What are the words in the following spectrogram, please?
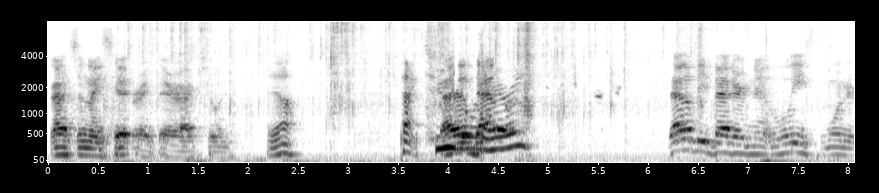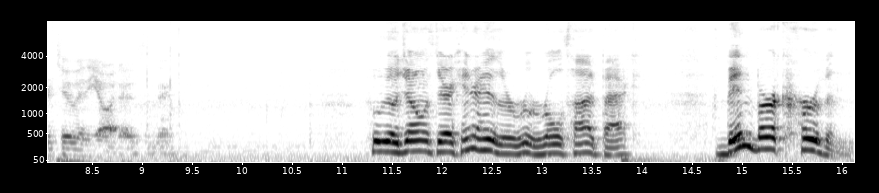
That's a nice hit right there, actually. Yeah. Pack two That- going to that- Harry. That'll be better than at least one or two of the autos in there. Julio Jones, Derrick Henry has a real roll tide pack. Ben Burke Hervin.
